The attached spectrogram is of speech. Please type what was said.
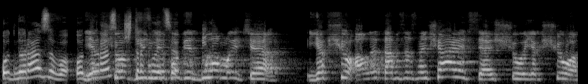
Одноразово, одноразово Якщо він не повідомить, е, якщо але там зазначається, що якщо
